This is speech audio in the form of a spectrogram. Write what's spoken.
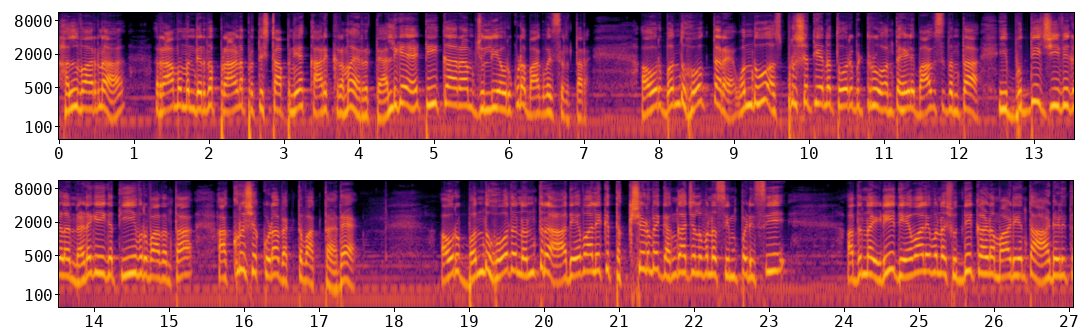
ಹಲ್ವಾರ್ನ ರಾಮ ಮಂದಿರದ ಪ್ರಾಣ ಪ್ರತಿಷ್ಠಾಪನೆಯ ಕಾರ್ಯಕ್ರಮ ಇರುತ್ತೆ. ಅಲ್ಲಿಗೆ ಟೀಕಾರಾಮ್ ಜುಲ್ಲಿ ಅವರು ಕೂಡ ಭಾಗವಹಿಸಿರ್ತಾರೆ. ಅವ್ರು ಬಂದು ಹೋಗ್ತಾರೆ. ಒಂದು ಅಸ್ಪೃಶ್ಯತೆಯನ್ನು ತೋರಿಬಿಟ್ರು ಅಂತ ಹೇಳಿ ಭಾವಿಸಿದಂಥ ಈ ಬುದ್ಧಿಜೀವಿಗಳ ನಡೆಗೆ ಈಗ ತೀವ್ರವಾದಂಥ ಆಕ್ರೋಶ ಕೂಡ ವ್ಯಕ್ತವಾಗ್ತಾ ಇದೆ. ಅವರು ಬಂದು ಹೋದ ನಂತರ ಆ ದೇವಾಲಯಕ್ಕೆ ತಕ್ಷಣವೇ ಗಂಗಾಜಲವನ್ನು ಸಿಂಪಡಿಸಿ ಅದನ್ನು ಇಡೀ ದೇವಾಲಯವನ್ನು ಶುದ್ಧೀಕರಣ ಮಾಡಿ ಅಂತ ಆಡಳಿತ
